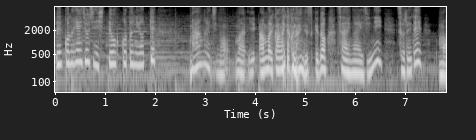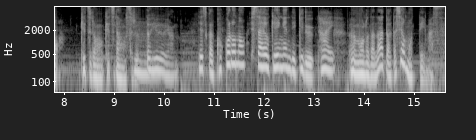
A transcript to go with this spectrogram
でこの平常時に知っておくことによって万が一の、まあ、あんまり考えたくないんですけど災害時にそれでもう結論を決断をするという、うん、ですから心の被災を軽減できるものだなと私は思っています。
